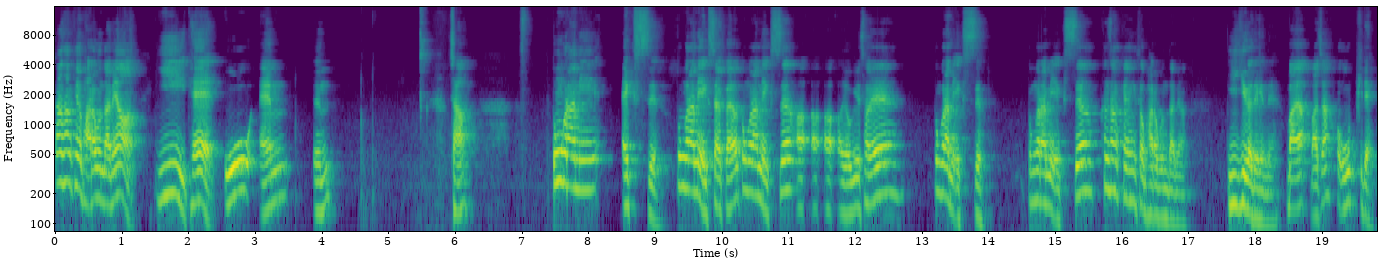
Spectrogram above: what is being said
작은 삼각형을 바라본다면 2 대 5M은 자 동그라미 X 동그라미 X 할까요? 동그라미 X 아, 아, 아, 아, 여기서의 동그라미 X 동그라미 X 큰 삼각형에서 바라본다면 이 길이가 되겠네. 마, 맞아? 5P대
